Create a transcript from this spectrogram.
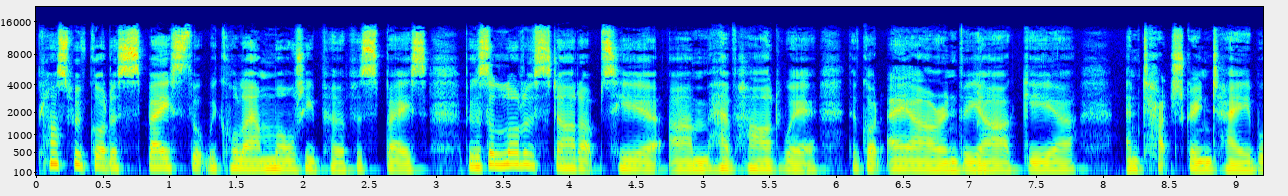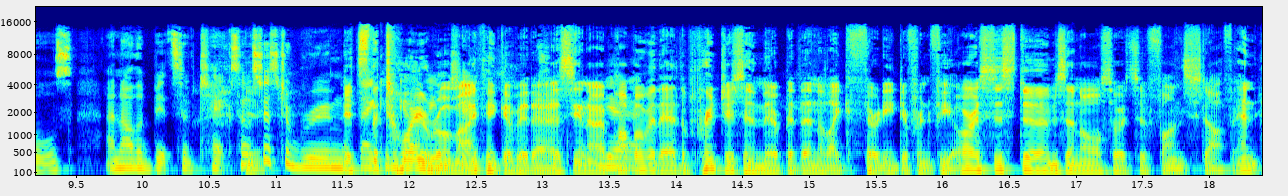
Plus we've got a space that we call our multi-purpose space because a lot of startups here um, have hardware. They've got ar and vr gear and touchscreen tables and other bits of tech so it's just a room that it's they the can toy go room into. i think of it as you know i pop over there the printers in there but then like 30 different vr systems and all sorts of fun stuff and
